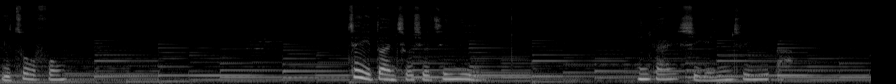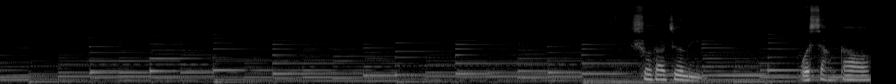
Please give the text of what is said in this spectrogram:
与作风。这一段求学经历，应该是原因之一吧。说到这里，我想到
